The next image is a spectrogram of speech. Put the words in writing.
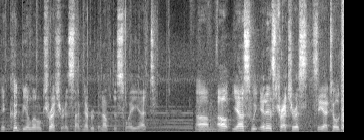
it could be a little treacherous. I've never been up this way yet. Um, oh, yes, we, it is treacherous. See, I told you.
